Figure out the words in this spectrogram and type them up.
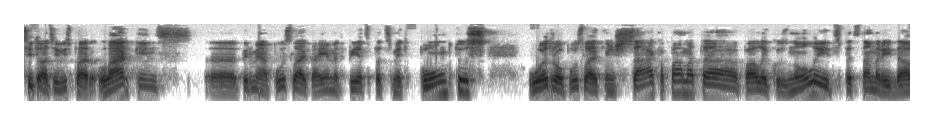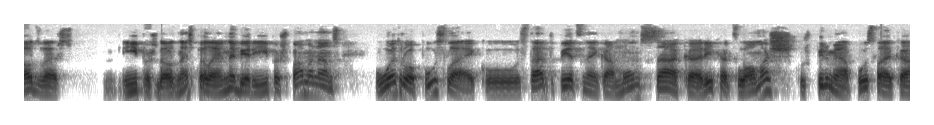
situācija vispār Larkins pirmajā puslaikā iemet 15 punktus, otro puslaiku viņš sāka pamatā, palika uz nulītes, pēc tam arī daudz vairs īpaši daudz nespēlēja un nebija arī īpaši pamanāms. Otro puslaiku starta pieciniekā mums sāka Rihards Lomašs, kurš pirmajā puslaikā,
